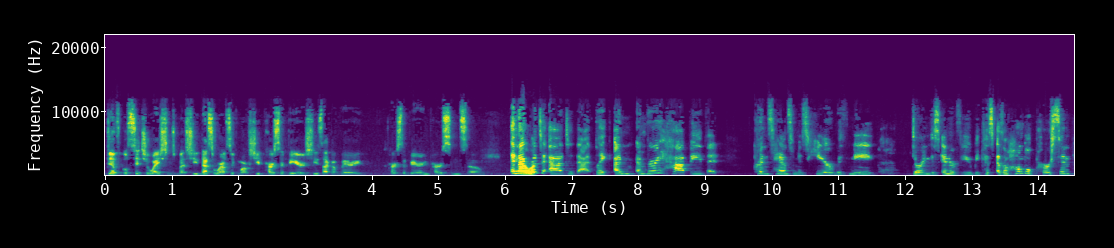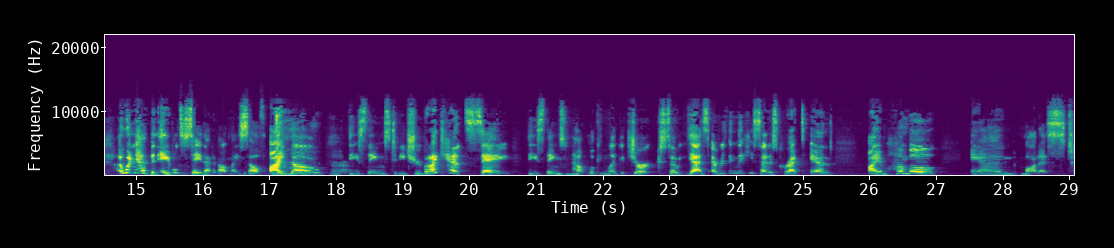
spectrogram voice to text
difficult situations, but she that's where I was looking for. She perseveres. She's like a very persevering person. So And I, I would- want to add to that. Like I'm I'm very happy that Prince Handsome is here with me during this interview because as a humble person, I wouldn't have been able to say that about myself. I know these things to be true, but I can't say these things without looking like a jerk. So yes, everything that he said is correct and I am humble and modest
